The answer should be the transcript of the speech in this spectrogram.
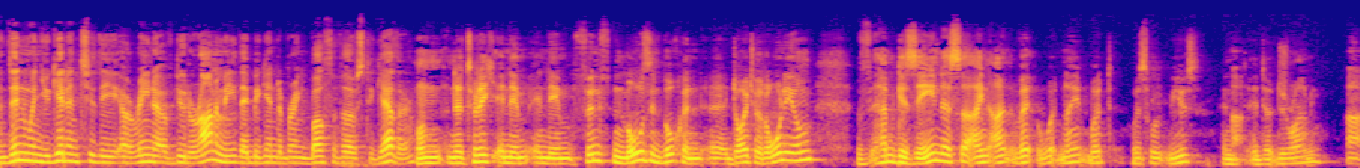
And then when you get into the arena of Deuteronomy, they begin to bring both of those together. Und natürlich in dem, in dem fünften Mosenbuch in äh, Deuteronomium haben gesehen, dass ein, what, what name, what was used in, in Deuteronomy? Uh,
